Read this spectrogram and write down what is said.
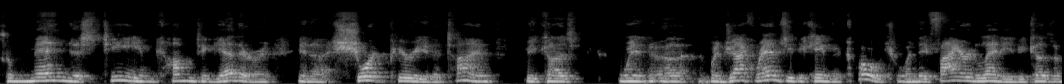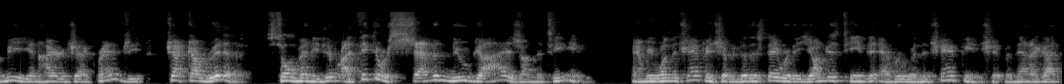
tremendous team come together in a short period of time. Because when uh, when Jack Ramsay became the coach, when they fired Lenny because of me and hired Jack Ramsay, Jack got rid of so many different. I think there were seven new guys on the team, and we won the championship. And to this day, we're the youngest team to ever win the championship. And then I got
